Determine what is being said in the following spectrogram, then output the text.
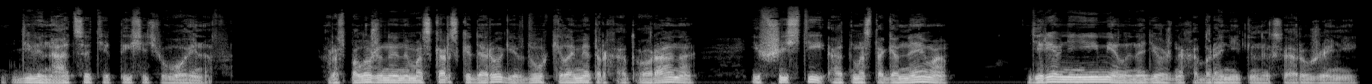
12 тысяч воинов. Расположенное на Маскарской дороге в двух километрах от Орана и в шести от Мастаганема, Деревня не имела надежных оборонительных сооружений.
